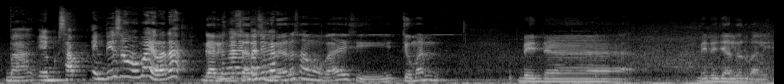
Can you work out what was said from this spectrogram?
Bah, ya, sa- intinya sama baik lah dah. Garis besar kan, sebenarnya sama baik sih, cuman beda beda jalur balik.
